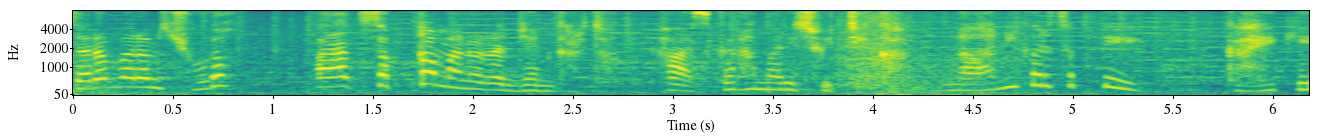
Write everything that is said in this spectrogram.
शर्म वरम छोड़ो और आज सबका मनोरंजन कर दो, खासकर हमारी स्वीटी का। ना नहीं कर सकती? काहे कि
